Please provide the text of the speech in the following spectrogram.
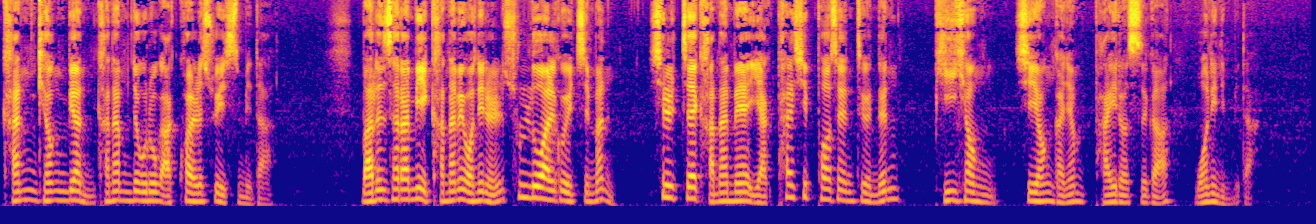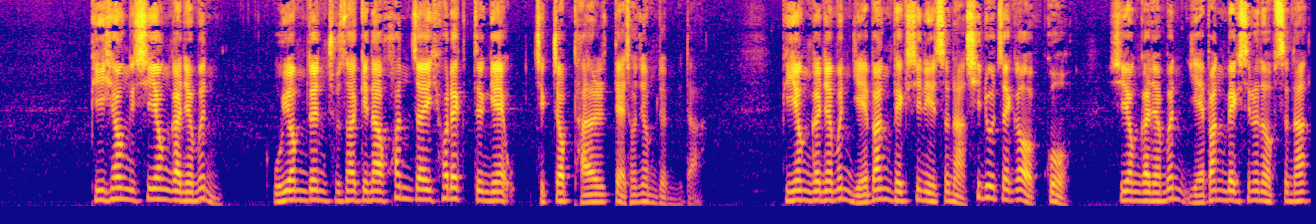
간, 경변, 간암 등으로 악화할 수 있습니다. 많은 사람이 간암의 원인을 술로 알고 있지만 실제 간암의 약 80%는 B형, C형 간염 바이러스가 원인입니다. B형, C형 간염은 오염된 주사기나 환자의 혈액 등에 직접 닿을 때 전염됩니다. B형 간염은 예방 백신이 있으나 치료제가 없고 C형 간염은 예방 백신은 없으나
